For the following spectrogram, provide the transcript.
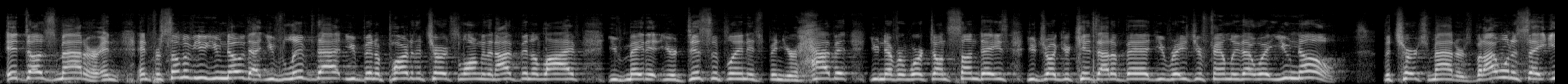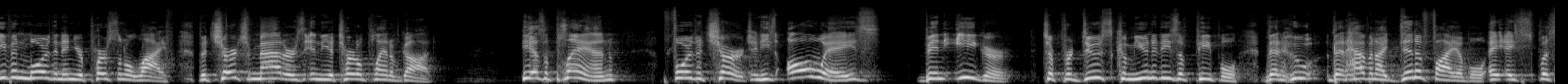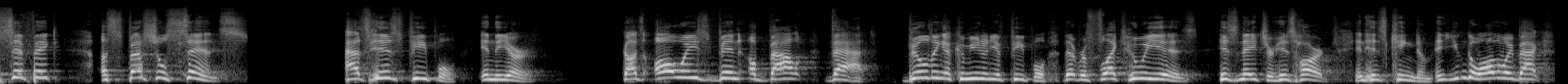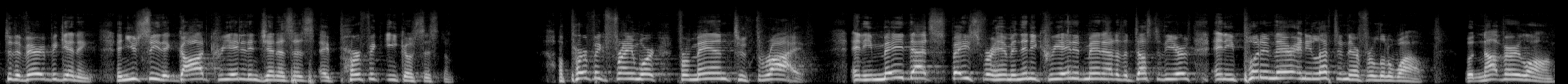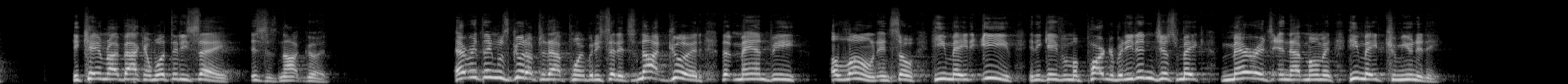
It does matter. And, and for some of you, you know that. You've lived that. You've been a part of the church longer than I've been alive. You've made it your discipline. It's been your habit. You never worked on Sundays. You drug your kids out of bed. You raised your family that way. You know the church matters. But I want to say, even more than in your personal life, the church matters in the eternal plan of God. He has a plan for the church. And he's always been eager to produce communities of people that, who, that have an identifiable, a, a specific, a special sense as his people in the earth. God's always been about that, building a community of people that reflect who he is, his nature, his heart, and his kingdom. And you can go all the way back to the very beginning, and you see that God created in Genesis a perfect ecosystem, a perfect framework for man to thrive. And he made that space for him, and then he created man out of the dust of the earth, and he put him there, and he left him there for a little while, but not very long. He came right back, and what did he say? This is not good. Everything was good up to that point, but he said, It's not good that man be alone. And so he made Eve and he gave him a partner, but he didn't just make marriage in that moment, he made community.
